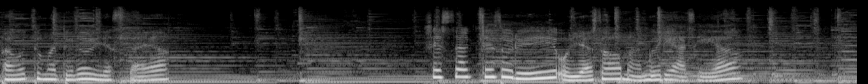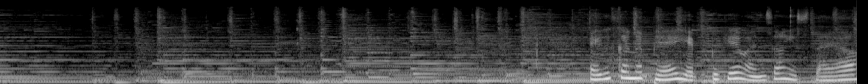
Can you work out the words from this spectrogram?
방울토마토를 올렸어요. 새싹 채소를 올려서 마무리하세요. 에그 까나페 예쁘게 완성했어요.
